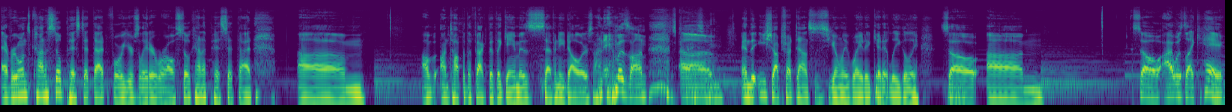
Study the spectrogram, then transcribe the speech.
everyone's kind of still pissed at that. Four years later, we're all still kind of pissed at that. Um, on top of the fact that the game is seventy dollars on Amazon, um, and the eShop shut down, so it's the only way to get it legally. So, um, so I was like, hey,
